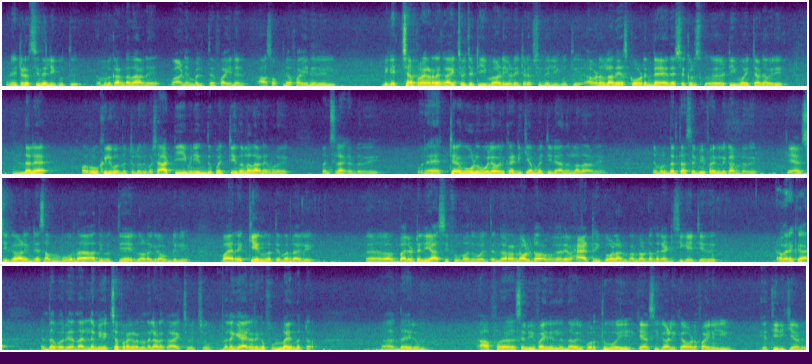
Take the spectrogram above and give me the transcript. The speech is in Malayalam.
യുണൈറ്റഡ് എഫ് സി നെല്ലിക്കുത്ത്. നമ്മൾ കണ്ടതാണ് വാണിയമ്പലത്തെ ഫൈനൽ ആ സ്വപ്ന ഫൈനലിൽ മികച്ച പ്രകടനം കാഴ്ചവെച്ച ടീമാണ് യുണൈറ്റഡ് എഫ് സി നെല്ലിക്കുത്ത്. അവിടെയുള്ള അതേ സ്ക്വാഡിന്റെ ഏകദേശമൊക്കെ ഒരു ടീമായിട്ടാണ് അവർ ഇന്നലെ ഫറൂഖിൽ വന്നിട്ടുള്ളത്. പക്ഷെ ആ ടീമിന് എന്ത് പറ്റി എന്നുള്ളതാണ് നമ്മൾ മനസ്സിലാക്കേണ്ടത്. ഒരൊറ്റ ഗോൾ പോലും അവർക്ക് അടിക്കാൻ പറ്റില്ല എന്നുള്ളതാണ് നമ്മൾ ഇന്നലത്തെ സെമി ഫൈനലിൽ കണ്ടത്. കെ എഫ് സി കാളിന്റെ സമ്പൂർണ ആധിപത്യമായിരുന്നു അവിടെ ഗ്രൗണ്ടിൽ. വരക്കായിരുന്നു സത്യം പറഞ്ഞാൽ ബലോട്ടലി ആസിഫും അതുപോലെ തന്നെ റൊണാൾഡോ നമുക്കറിയാം ഹാട്രിക് ഗോളാണ് റൊണാൾഡോ നല്ല അടിച്ച് കയറ്റിയത്. അവരൊക്കെ എന്താ പറയുക നല്ല മികച്ച പ്രകടനം നല്ല അവിടെ കാഴ്ചവെച്ചു. നല്ല ഗാലറിയൊക്കെ ആ, എന്തായാലും ആ സെമി ഫൈനലിൽ നിന്ന് അവർ പുറത്തു പോയി. കെ എഫ് സി കാളിക്ക് അവിടെ ഫൈനലിൽ എത്തിയിരിക്കുകയാണ്.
